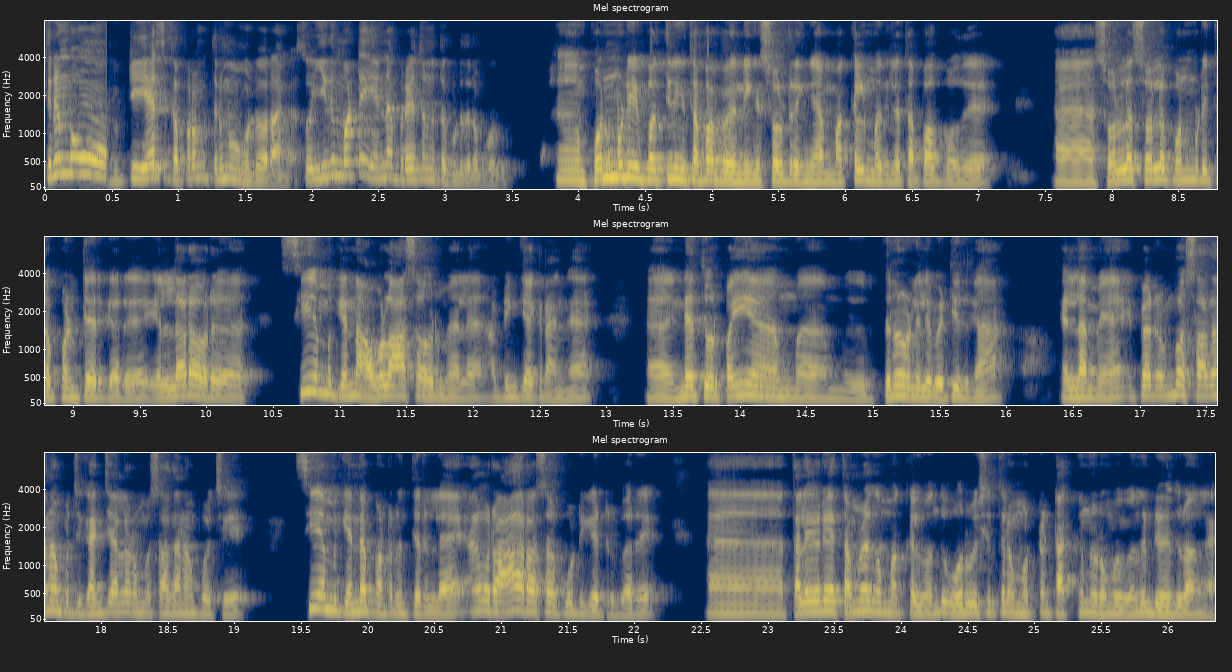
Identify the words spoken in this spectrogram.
திரும்பவும் ஃபிஃப்டி இயர்ஸ்க்கு அப்புறம் திரும்பவும் கொண்டு வராங்க. ஸோ இது மட்டும் என்ன பிரயோஜனத்தை கொடுத்துட போகுது? பொன்முடியை பத்தி நீங்க தப்பா பே- நீங்க சொல்றீங்க. மக்கள் மத்தியில தப்பா போகுது. சொல்ல சொல்ல பொன்முடி தப்புன்ட்டே இருக்காரு. எல்லாரும் அவர் சிஎம்முக்கு என்ன அவ்வளோ ஆசை அவர் மேலே அப்படின்னு கேட்குறாங்க நேற்று ஒரு பையன் திருநெல்வேலியில் வெட்டியிருக்கான். எல்லாமே. இப்போ ரொம்ப சாதாரண போச்சு. கஞ்சாலாம் ரொம்ப சாதாரண போச்சு. சிஎம்முக்கு என்ன பண்ணுறதுன்னு தெரியல. அவர் ஆ ராசா கூட்டி கேட்டிருப்பாரு. தலைவரே தமிழக மக்கள் வந்து ஒரு விஷயத்தில் மட்டும் டக்குன்னு ரொம்ப வெகுண்டு எழுந்துருவாங்க.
